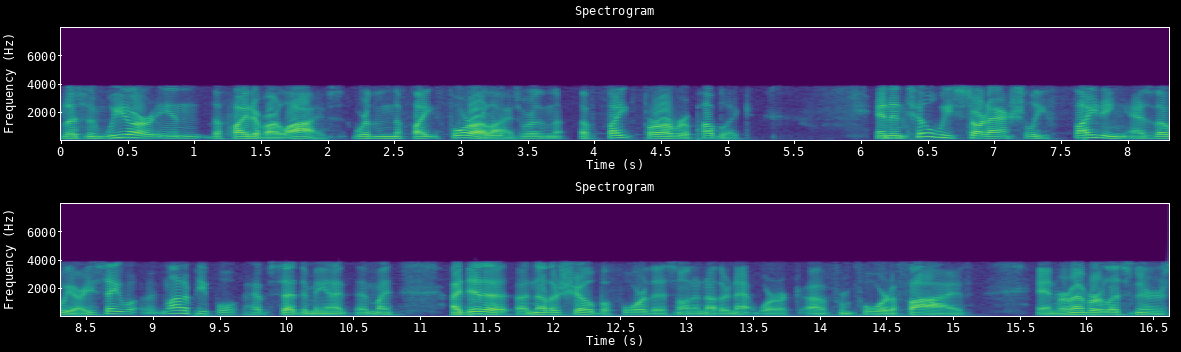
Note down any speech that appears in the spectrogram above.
Listen, we are in the fight of our lives. We're in the fight for our lives. We're in the, a fight for our republic. And until we start actually fighting as though we are, you say well, a lot of people have said to me. I, and my, I did a, another show before this on another network uh, from four to five. And remember, listeners,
